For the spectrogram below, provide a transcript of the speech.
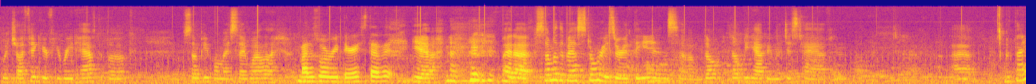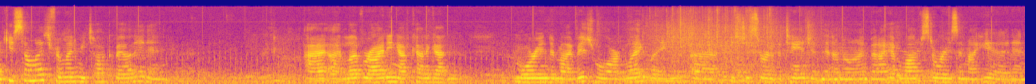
which I figure if you read half the book, some people may say, well, I, Might as well read the rest of it. yeah. but uh, some of the best stories are at the end, so don't don't be happy with just half. And, uh, but thank you so much for letting me talk about it, and I, I love writing. I've kind of gotten more into my visual art lately. Uh, it's just sort of a tangent that I'm on, but I have a lot of stories in my head, and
